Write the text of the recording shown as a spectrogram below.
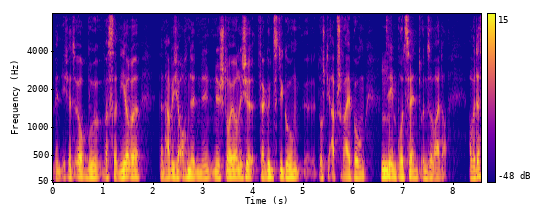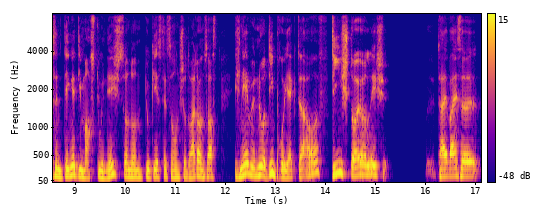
wenn ich jetzt irgendwo was saniere, dann habe ich ja auch eine, eine, steuerliche Vergünstigung äh, durch die Abschreibung, hm. 10 Prozent und so weiter. Aber das sind Dinge, die machst du nicht, sondern du gehst jetzt noch einen Schritt weiter und sagst, ich nehme nur die Projekte auf, die steuerlich äh, teilweise,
